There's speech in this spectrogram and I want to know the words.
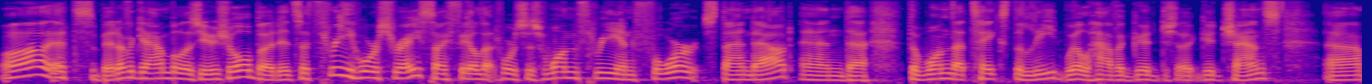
Well, it's a bit of a gamble as usual, but it's a three horse race. I feel that horses one, three, and four stand out, and uh, the one that takes the lead will have a good, uh, good chance. Uh,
